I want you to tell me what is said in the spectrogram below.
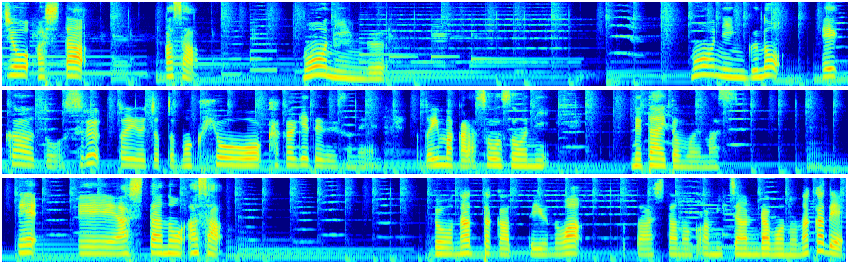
一応明日朝、モーニング、モーニングのテイクアウトをするというちょっと目標を掲げてですね、ちょっと今から早々に寝たいと思います。で、えー、明日の朝、どうなったかっていうのは、ちょっと明日のあみちゃんラボの中で、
